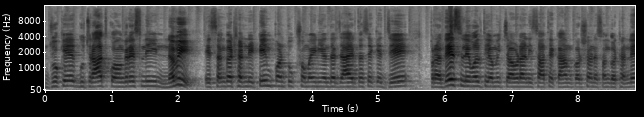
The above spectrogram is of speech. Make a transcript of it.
જો કે ગુજરાત કોંગ્રેસની નવી એ સંગઠનની ટીમ પણ ટૂંક સમયની અંદર જાહેર થશે કે જે પ્રદેશ લેવલથી અમિત ચાવડાની સાથે કામ કરશે અને સંગઠનને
